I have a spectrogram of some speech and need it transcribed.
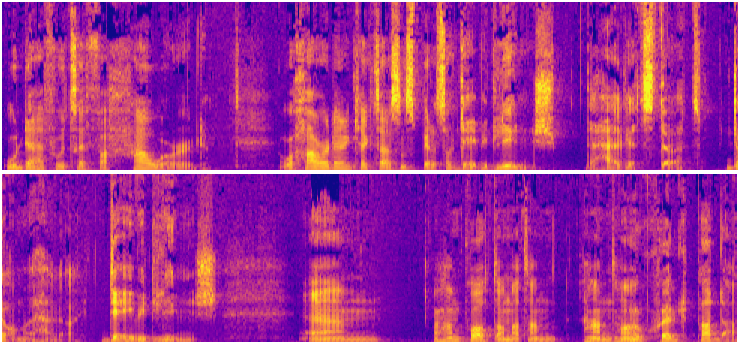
Och där får vi träffa Howard. Och Howard är en karaktär som spelas av David Lynch. Det här är ett stöt. damer och herrar. David Lynch. Um, och han pratar om att han, han har en sköldpadda,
